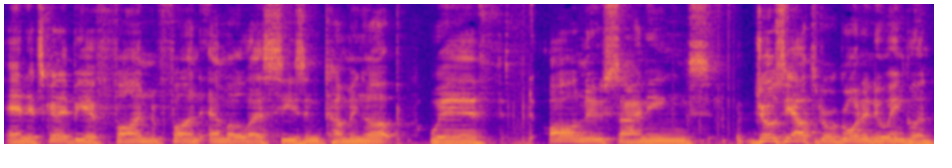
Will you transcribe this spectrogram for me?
And it's going to be a fun, fun MLS season coming up with all new signings. Jozy Altidore going to New England,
